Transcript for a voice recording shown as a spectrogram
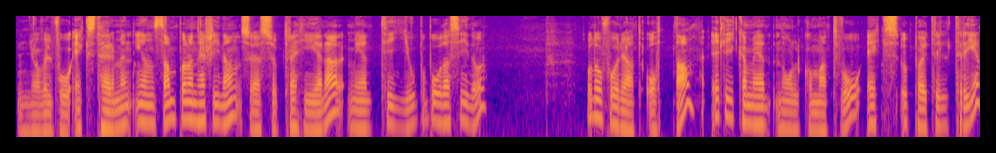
Jag vill få x-termen ensam på den här sidan så jag subtraherar med 10 på båda sidor. Och då får jag att 8 är lika med 0,2 x upphöjt till 3.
